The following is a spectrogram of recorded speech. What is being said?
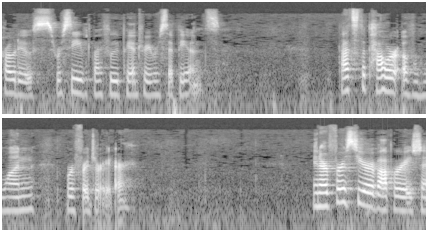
produce received by food pantry recipients. That's the power of one refrigerator. In our first year of operation,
